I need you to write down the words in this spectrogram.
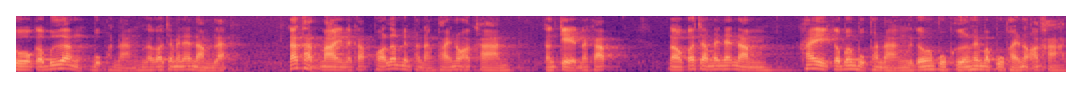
ตัวกระเบื้องบุผนังแล้วก็จะไม่แนะนำแล้วและถัดมานะครับพอเริ่มเป็นผนังภายนอกอาคารสังเกตนะครับ เราก็จะไม่แนะนำให้กระเบื้องบุผนัง หรือกระเบื้องปูพื้นให้มาปูภายนอกอาคาร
